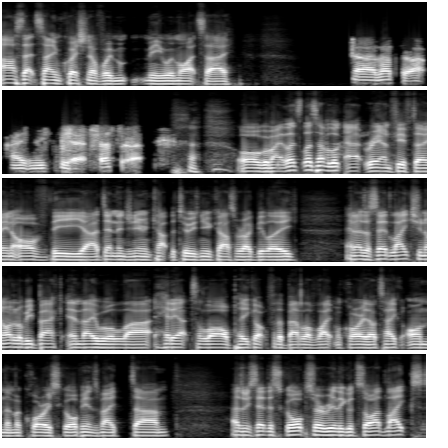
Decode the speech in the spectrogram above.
asked that same question of me. We might say. Uh, that's all right, mate. Yeah, that's all right. oh, good, mate. Let's, let's have a look at round 15 of the uh, Denton Engineering Cup, the Tooheys Newcastle Rugby League. And as I said, Lakes United will be back and they will uh, head out to Lyall Peacock for the Battle of Lake Macquarie. They'll take on the Macquarie Scorpions, mate. Um, as we said, the Scorps are a really good side. Lakes,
